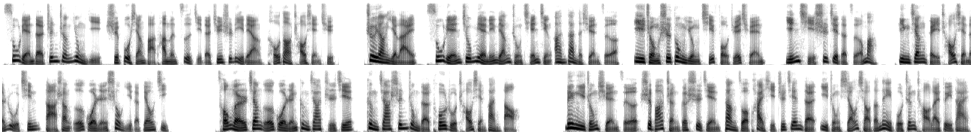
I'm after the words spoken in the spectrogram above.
苏联的真正用意是不想把他们自己的军事力量投到朝鲜去。这样一来，苏联就面临两种前景暗淡的选择：一种是动用其否决权，引起世界的责骂，并将北朝鲜的入侵打上俄国人受益的标记，从而将俄国人更加直接、更加深重地拖入朝鲜半岛；另一种选择是把整个事件当作派系之间的一种小小的内部争吵来对待，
